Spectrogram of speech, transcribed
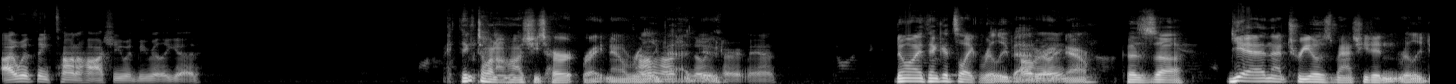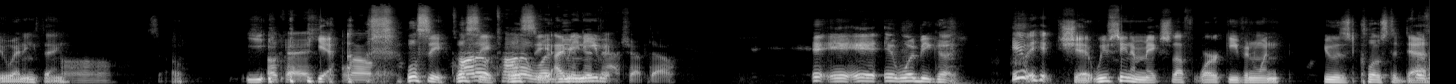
I would think Tanahashi would be really good. I think Tanahashi's hurt right now, really Tanahashi's bad, always dude. hurt, man. No, I think it's like really bad Oh, really? right now because uh, yeah, in that trios match, he didn't really do anything. Oh, So Ye- okay. yeah, Well, we'll see. We'll Tana, see. Tana we'll see. would I be mean, a good even matchup though. It, it, it, would be good. It, it- shit, we've seen him make stuff work even when he was close to death.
